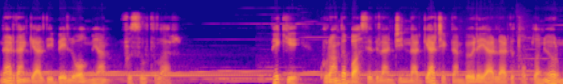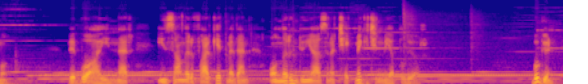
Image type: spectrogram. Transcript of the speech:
nereden geldiği belli olmayan fısıltılar. Peki Kur'an'da bahsedilen cinler gerçekten böyle yerlerde toplanıyor mu? Ve bu ayinler insanları fark etmeden onların dünyasına çekmek için mi yapılıyor? Bugün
